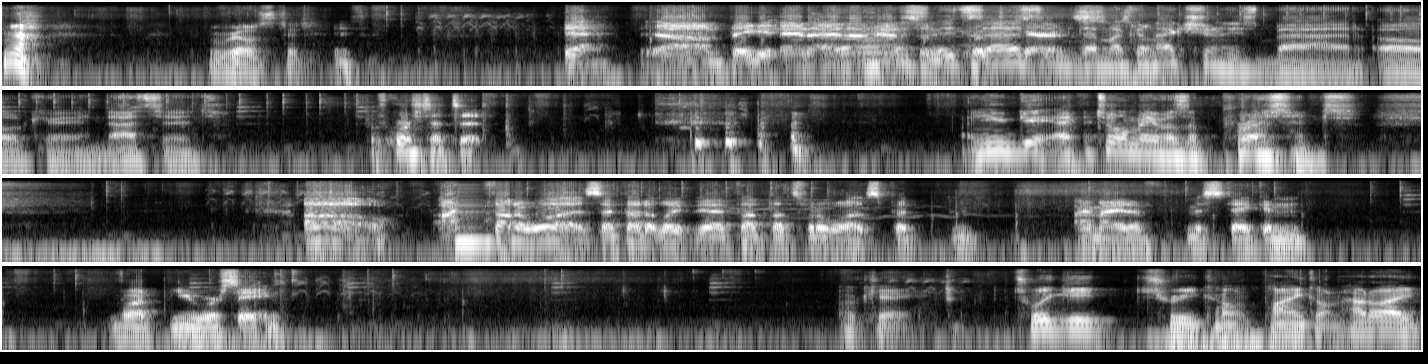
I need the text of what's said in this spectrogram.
Roasted. Yeah. Um, big and, and I Oh, have it's- some it cooked says that- carrots. that my as well. connection is bad. Oh, okay, that's it. Of course, that's it. And you get, I told me it was a present. Oh, I thought it was. I thought it. Looked, I thought that's what it was, but I might have mistaken what you were seeing. Okay. Twiggy tree cone, pine cone. How do I?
